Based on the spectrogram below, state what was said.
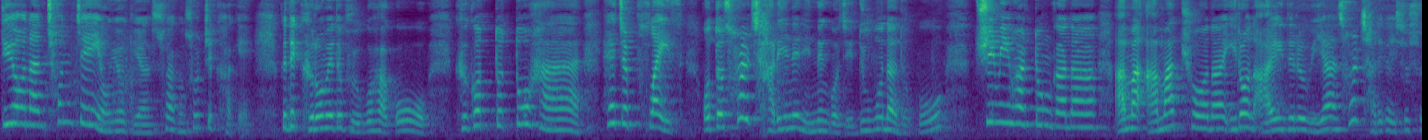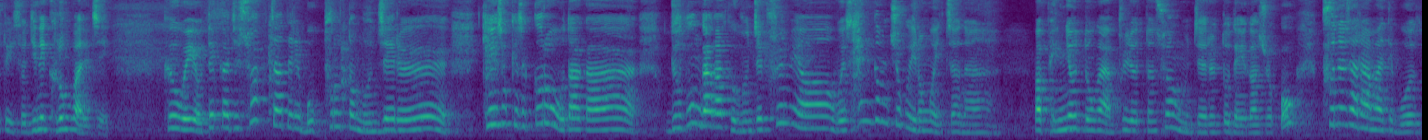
뛰어난 천재의 영역이야 수학은 솔직하게 근데 그럼에도 불구하고 그것도 또한 has a place 어떤 설 자리는 있는 거지 누구나 누구 취미 활동가나 아마 아마추어나 이런 아이들을 위한 설 자리가 있을 수도 있어 니네 그런 거 알지? 그왜 여태까지 수학자들이 못 풀었던 문제를 계속해서 끌어오다가 누군가가 그 문제 풀면 왜 상금 주고 이런 거 있잖아. 막 100년 동안 안 풀렸던 수학 문제를 또 내가지고 푸는 사람한테 뭐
